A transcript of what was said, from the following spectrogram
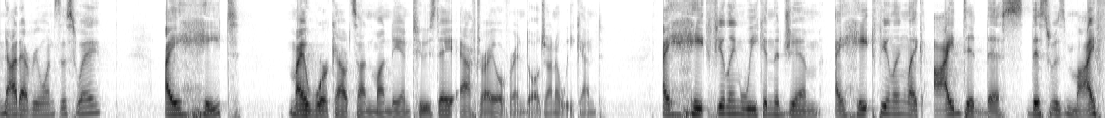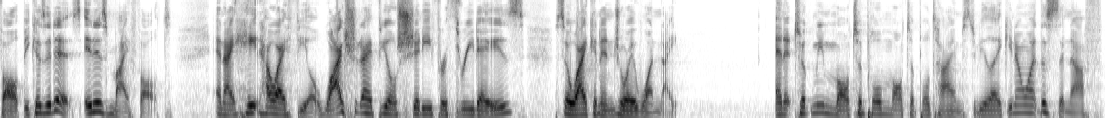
not, everyone's this way, I hate my workouts on Monday and Tuesday after I overindulge on a weekend. I hate feeling weak in the gym. I hate feeling like I did this. This was my fault because it is. It is my fault. And I hate how I feel. Why should I feel shitty for three days so I can enjoy one night? And it took me multiple, multiple times to be like, you know what? This is enough.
